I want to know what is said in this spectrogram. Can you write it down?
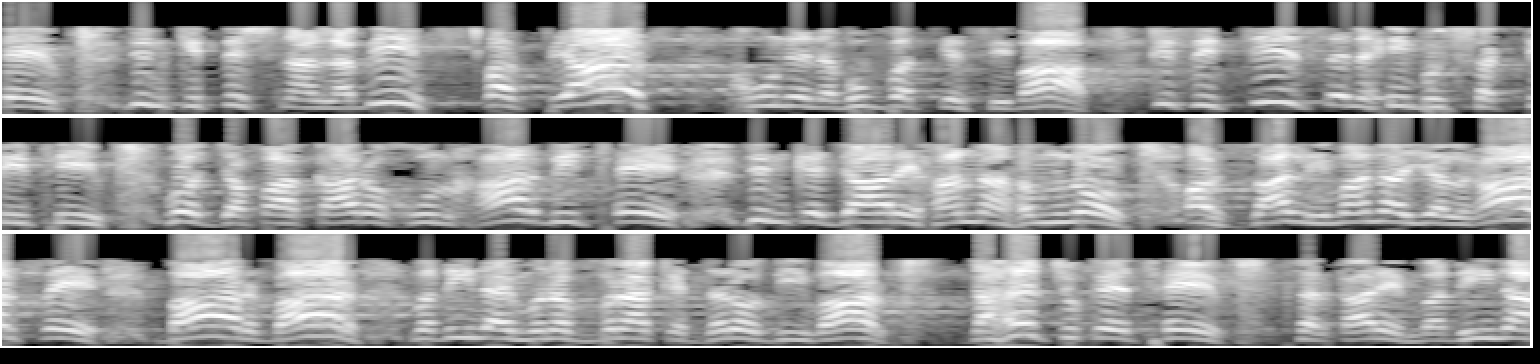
تھے، جن کی تشنا لبی اور پیاس خون نبوت کے سوا کسی چیز سے نہیں بجھ سکتی تھی۔ وہ جفا کار و خون خار بھی تھے، جن کے جارحانہ حملوں اور ظالمانہ یلغار سے بار بار مدینہ منورہ کے در و دیوار دہل چکے تھے۔ سرکار مدینہ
